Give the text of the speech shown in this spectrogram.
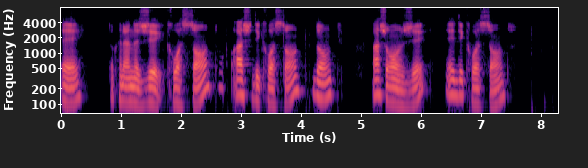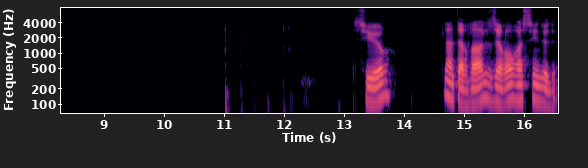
et donc on a une g croissante, h décroissante, donc h rangé est décroissante sur l'intervalle 0 racine de 2.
